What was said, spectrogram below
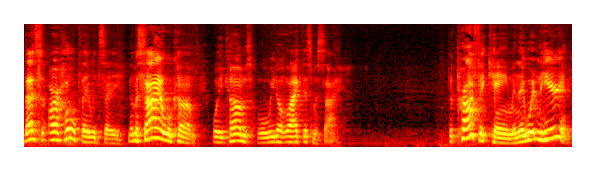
that's our hope, they would say. The Messiah will come. Well, he comes. Well, we don't like this Messiah. The prophet came and they wouldn't hear him.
